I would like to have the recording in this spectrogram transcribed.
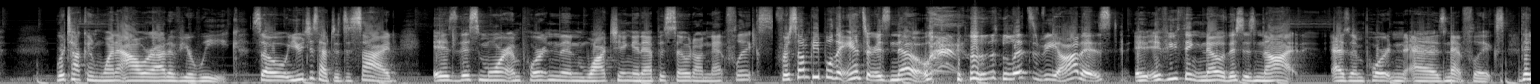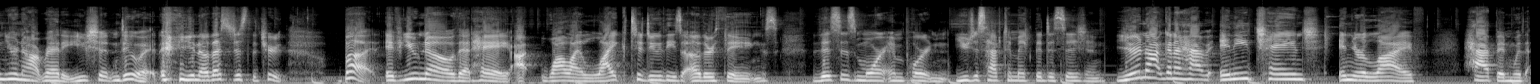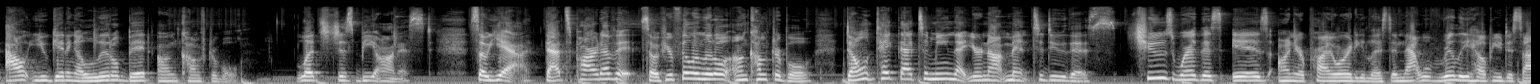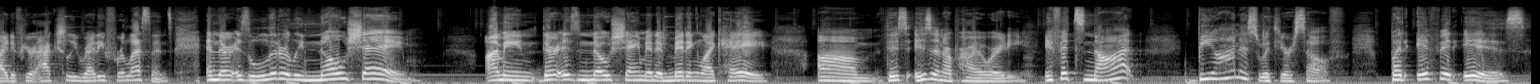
We're talking one hour out of your week. So you just have to decide is this more important than watching an episode on Netflix? For some people, the answer is no. Let's be honest. If you think no, this is not as important as Netflix, then you're not ready. You shouldn't do it. you know, that's just the truth. But if you know that, hey, I, while I like to do these other things, this is more important, you just have to make the decision. You're not gonna have any change in your life happen without you getting a little bit uncomfortable. Let's just be honest. So, yeah, that's part of it. So, if you're feeling a little uncomfortable, don't take that to mean that you're not meant to do this. Choose where this is on your priority list, and that will really help you decide if you're actually ready for lessons. And there is literally no shame. I mean, there is no shame in admitting, like, hey, um, this isn't a priority. If it's not, be honest with yourself. But if it is,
